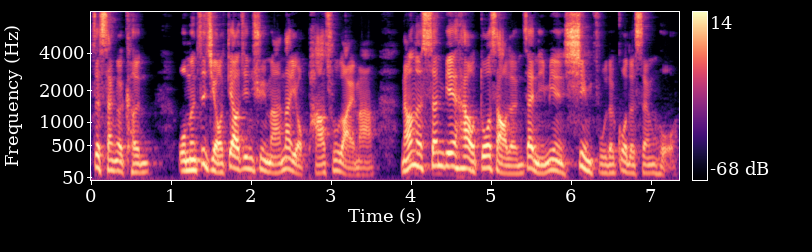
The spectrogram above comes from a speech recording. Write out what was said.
这三个坑。我们自己有掉进去吗？那有爬出来吗？然后呢，身边还有多少人在里面幸福的过的生活？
